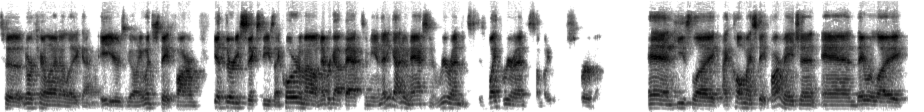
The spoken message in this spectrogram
to North Carolina like know, eight years ago, and he went to State Farm. He had 30 60s. I quoted him out, never got back to me, and then he got into an accident, rear-ended his wife rear-ended somebody with a suburban, and he's like, I called my State Farm agent, and they were like,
